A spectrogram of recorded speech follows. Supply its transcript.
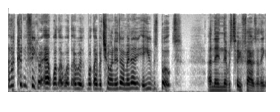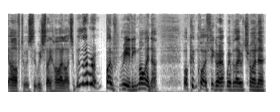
And I couldn't figure out what they, what they were what they were trying to do. I mean, he was booked, and then there was two fouls I think afterwards, which they highlighted, but they were both really minor. I couldn't quite figure out whether they were trying to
